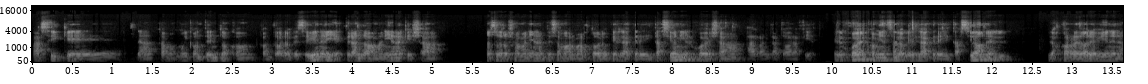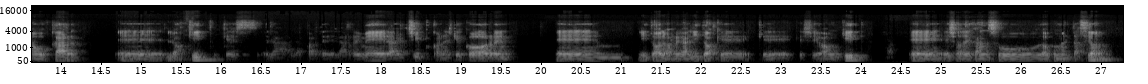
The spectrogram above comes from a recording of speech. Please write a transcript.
Así que estamos muy contentos con, con, todo lo que se viene y esperando a mañana que ya, nosotros ya mañana empezamos a armar todo lo que es la acreditación y el jueves ya arranca toda la fiesta. El jueves comienza lo que es la acreditación, los corredores vienen a buscar eh, los kits, que es la, la, parte de la remera, el chip con el que corren eh, y todos los regalitos que, que, que lleva un kit. Eh, ellos dejan su documentación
